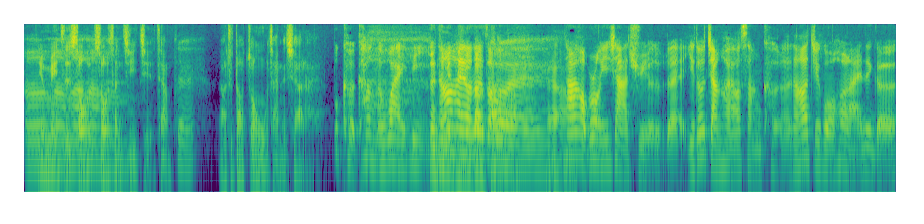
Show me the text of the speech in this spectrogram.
因为梅子收收成季节这样。对，然后就到中午才能下来。不可抗的外力，然后还有那种，对，他好不容易下去了，对不对？也都讲好要上课了，然后结果后来那个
